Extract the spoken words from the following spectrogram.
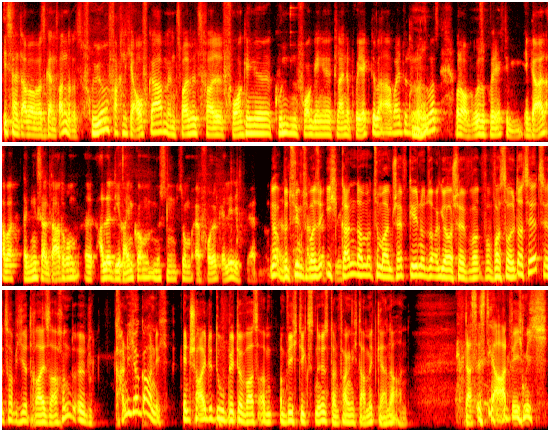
Ist halt aber was ganz anderes. Früher fachliche Aufgaben, im Zweifelsfall Vorgänge, Kundenvorgänge, kleine Projekte bearbeitet mhm. oder sowas. Oder auch große Projekte, egal. Aber da ging es halt darum, äh, alle, die reinkommen, müssen zum Erfolg erledigt werden. ja, beziehungsweise halt ich kann dann zu meinem Chef gehen und sagen, ja Chef, was soll das jetzt? Jetzt habe ich hier drei Sachen. Äh, kann ich ja gar nicht. Entscheide du bitte, was am, am wichtigsten ist, dann fange ich damit gerne an. Das ist die Art, wie ich mich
